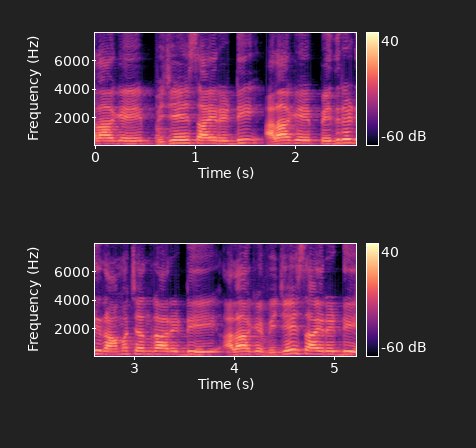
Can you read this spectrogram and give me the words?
అలాగే విజయసాయి రెడ్డి అలాగే పెదిరెడ్డి రామచంద్రారెడ్డి అలాగే విజయసాయి రెడ్డి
